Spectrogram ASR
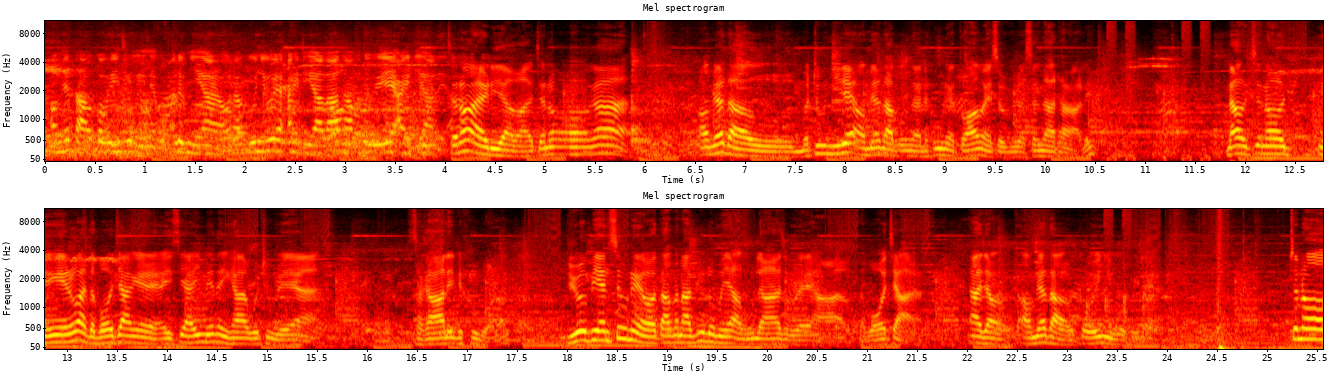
အောင်မြတ်တာကိုကိုကြီးကြီးလေးနဲ့ပေါ့အဲ့လိုမြင်ရတော့ဒါကိုညို့ရဲ့ idea လားဒါဘသူရဲ့ idea လဲကျွန်တော် idea ပါကျွန်တော်ကအောင်မြတ်တာကိုမတူညီတဲ့အောင်မြတ်တာပုံစံတစ်ခုနဲ့သွားမယ်ဆိုပြီးတော့စဉ်းစားထားတာလေနောက်ကျွန်တော်ငယ်ငယ်တော့သဘောကျခဲ့တဲ့အဲဆရာကြီးမင်းသိန်ခါဝတ္ထုတွေကစကားလေးတစ်ခုပေါ့နော် European စုနဲ့ရောသာသနာပြုလို့မရဘူးလားဆိုတဲ့ဟာသဘောကျတာအဲဒါကြောင့်အောင်မြတ်တာကိုကိုကြီးညီဖို့ပေးလိုက်ကျွန်တော်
